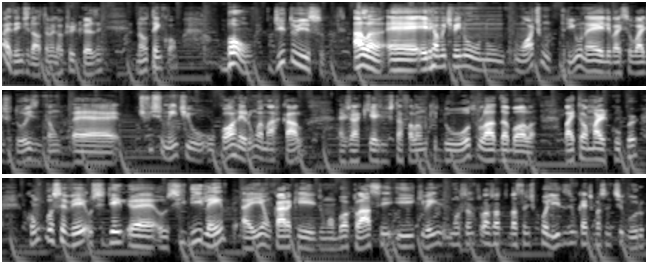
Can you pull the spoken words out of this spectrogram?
mas Andy Dalton é melhor que Kirk Cousin, não tem como. Bom, dito isso, Alan, é, ele realmente vem num, num, num, ótimo trio, né? Ele vai ser o wide 2, então é, dificilmente o, o corner 1 vai marcá-lo? Já que a gente está falando que do outro lado da bola vai ter o Mark Cooper. Como você vê o CD, é, o CD Lamp aí é um cara que de uma boa classe e que vem mostrando umas notas bastante polidas e um catch bastante seguro.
